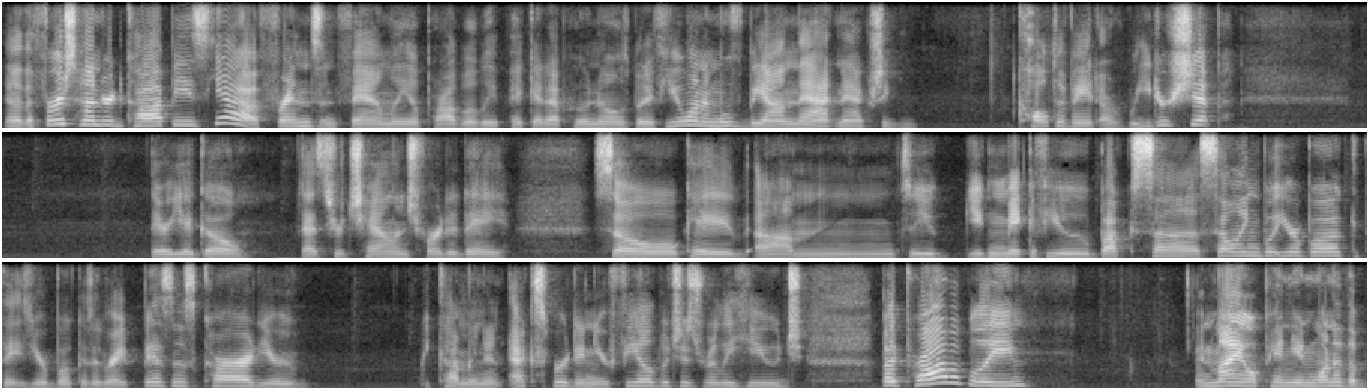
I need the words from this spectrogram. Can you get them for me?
Now, the first hundred copies, yeah, friends and family will probably pick it up. Who knows? But if you want to move beyond that and actually cultivate a readership, there you go. That's your challenge for today. So okay, um, so you you can make a few bucks uh, selling your book. Your book is a great business card. You're becoming an expert in your field, which is really huge. But probably, in my opinion, one of the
